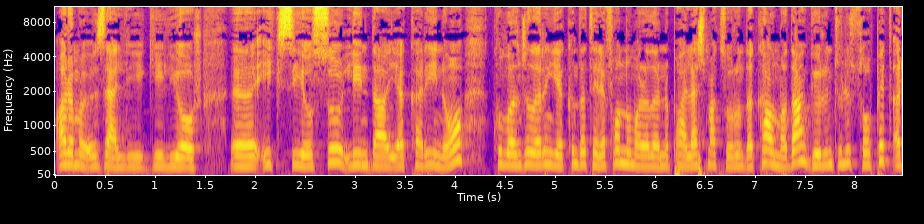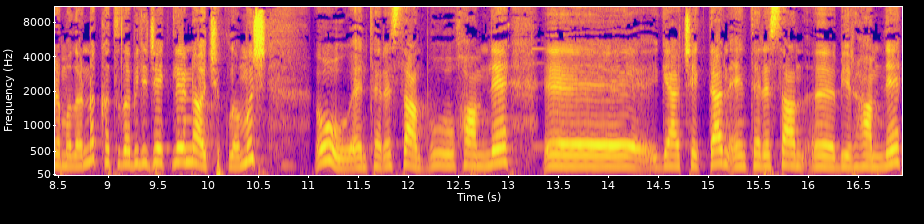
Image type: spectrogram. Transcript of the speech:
arama özelliği geliyor. Ee, X CEO'su Linda Yaccarino kullanıcıların yakında telefon numaralarını paylaşmak zorunda kalmadan görüntülü sohbet aramalarına katılabileceklerini açıklamış. Oo enteresan bu hamle e, gerçekten enteresan e, bir hamle.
